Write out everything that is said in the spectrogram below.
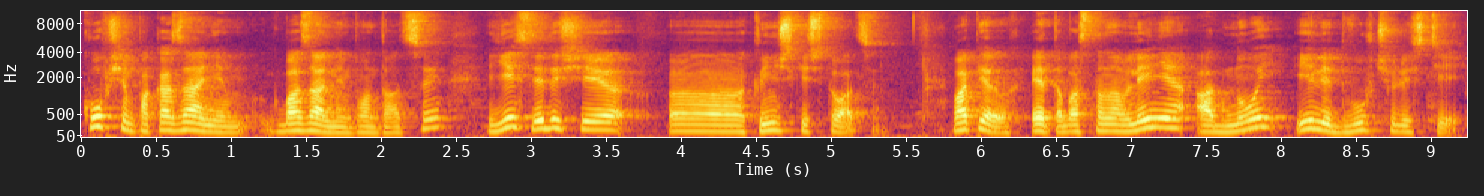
К общим показаниям к базальной имплантации есть следующие э, клинические ситуации. Во-первых, это восстановление одной или двух челюстей.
